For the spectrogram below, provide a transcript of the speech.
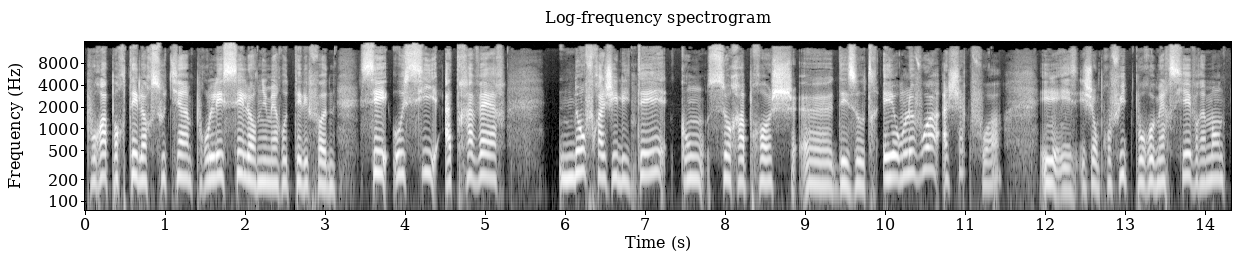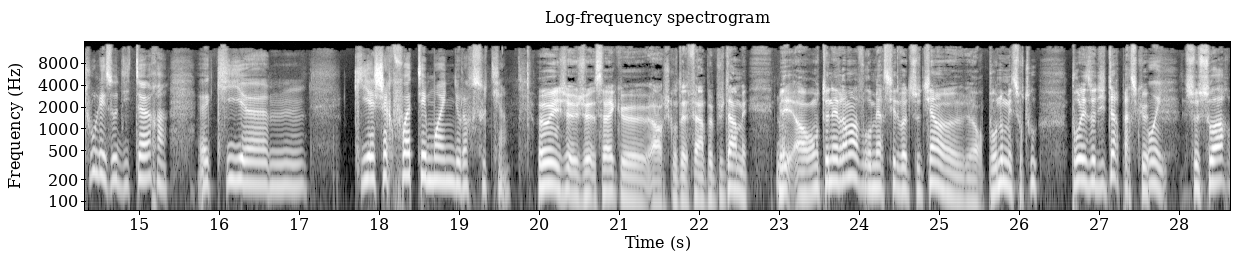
pour apporter leur soutien, pour laisser leur numéro de téléphone. C'est aussi à travers nos fragilités qu'on se rapproche euh, des autres. Et on le voit à chaque fois. Et, j'en profite pour remercier vraiment tous les auditeurs euh, qui, euh, qui à chaque fois témoignent de leur soutien. Oui, oui, je, je, c'est vrai que, alors je comptais le faire un peu plus tard, mais, mais on tenait vraiment à vous remercier de votre soutien, euh, alors pour nous, mais surtout pour les auditeurs, parce que ce soir,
